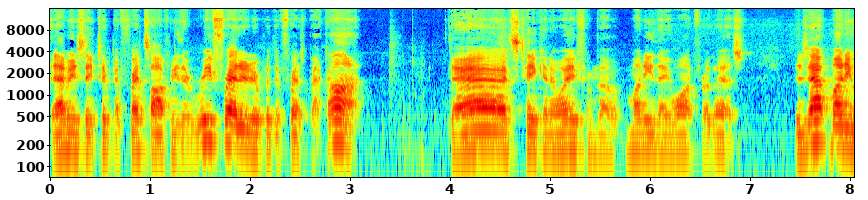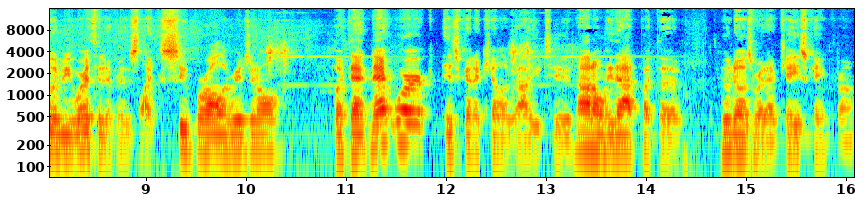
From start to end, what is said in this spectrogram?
That means they took the frets off and either refretted or put the frets back on. That's taken away from the money they want for this. Because that money would be worth it if it's like super all original. But that network is going to kill a value too. Not only that, but the who knows where that case came from.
